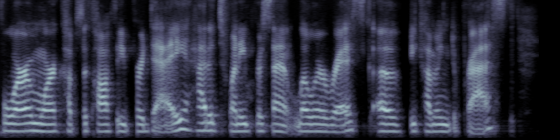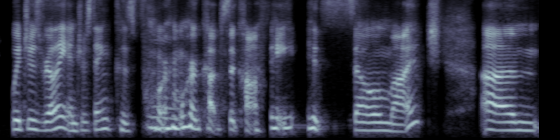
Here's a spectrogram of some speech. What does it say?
four or more cups of coffee per day had a 20% lower risk of becoming depressed, which is really interesting because four Mm. more cups of coffee is so much. Um,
